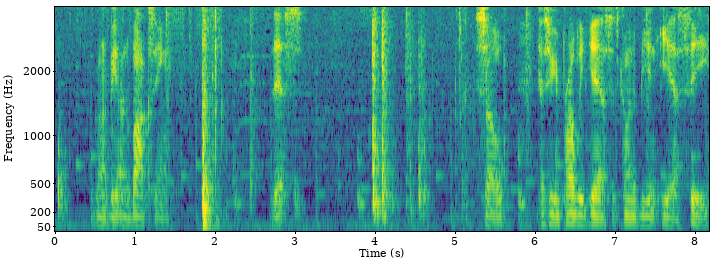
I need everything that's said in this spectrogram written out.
we're going to be unboxing this. So, as you can probably guess, it's going to be an ESC,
